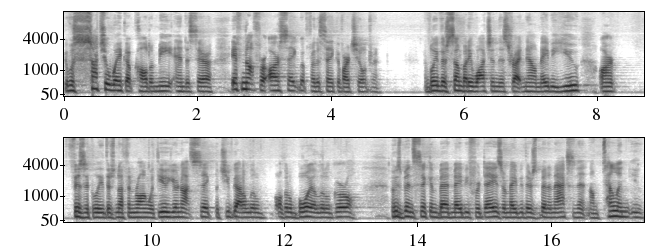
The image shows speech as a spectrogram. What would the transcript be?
It was such a wake up call to me and to Sarah, if not for our sake, but for the sake of our children. I believe there's somebody watching this right now. Maybe you aren't physically, there's nothing wrong with you. You're not sick, but you've got a little, a little boy, a little girl who's been sick in bed maybe for days, or maybe there's been an accident. And I'm telling you,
